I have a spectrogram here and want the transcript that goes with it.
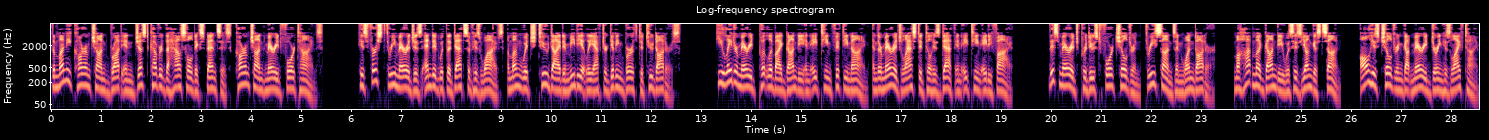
The money Karamchand brought in just covered the household expenses. Karamchand married four times. His first three marriages ended with the deaths of his wives, among which two died immediately after giving birth to two daughters. He later married Putlibai Gandhi in 1859, and their marriage lasted till his death in 1885. This marriage produced four children, three sons and one daughter. Mahatma Gandhi was his youngest son. All his children got married during his lifetime.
